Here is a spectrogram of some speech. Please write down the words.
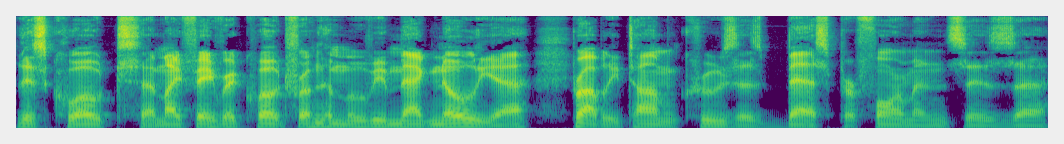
this quote, uh, my favorite quote from the movie Magnolia, probably Tom Cruise's best performance, is uh,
